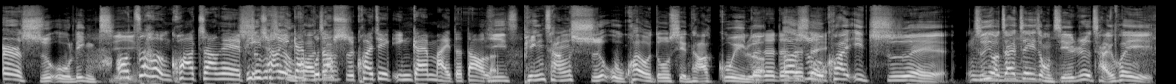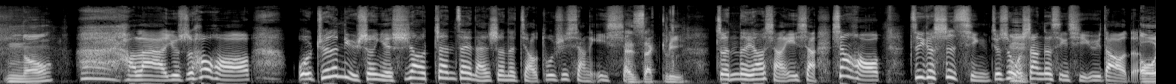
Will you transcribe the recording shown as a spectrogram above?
二十五令吉。哦，这很夸张哎，平常应该不到十块就应该买得到了。你平常十五块我都嫌它贵了，对对对对二十五块一只哎，只有在这种节日才会，嗯哦，唉，好啦，有时候哦，我觉得女生也是要站在男生的角度去想一想，exactly，真的要想一想。像哦，这个事情就是我嗯。上个星期遇到的，哦，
